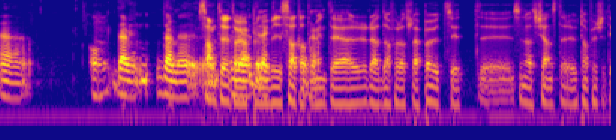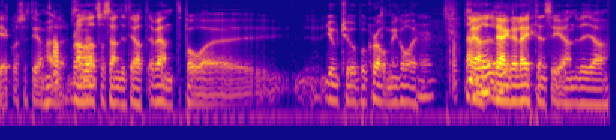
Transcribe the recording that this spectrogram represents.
Eh, och där, därmed Samtidigt har Apple direkt visat att de inte är rädda för att släppa ut sitt, eh, sina tjänster utanför sitt ekosystem heller. Absolut. Bland annat så sändes det ett event på eh, Youtube och Chrome igår. Nej, Med men- lägre latency än via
